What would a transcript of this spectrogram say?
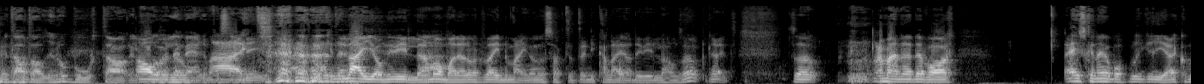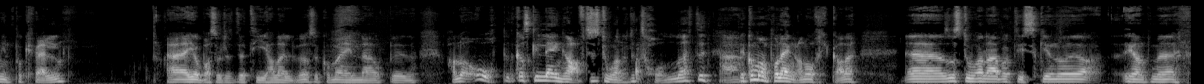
Betalte aldri noe bot til Arild for å levere på seg. nei, de kunne leie om de ville. Mamma hadde vært inne med en gang og sagt at de kan leie om de ville. Han sa, greit. Så, jeg mener, det var... Jeg husker når jeg jobbet på bryggeriet, jeg kom inn på kvelden. Jeg jobbet stort sett til 10, halv 11, og så kom jeg inn der oppe. Han var åpent ganske lenge av, så sto han etter til 12, vet du. Det kom han på lenge, han orket det. Eh, så sto han der bak disken, og, med,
